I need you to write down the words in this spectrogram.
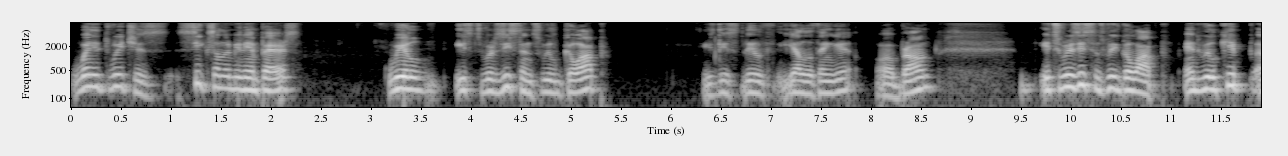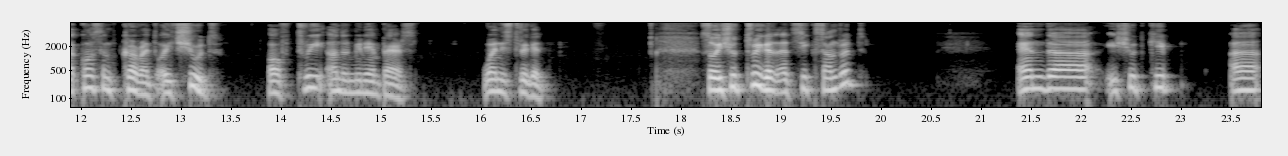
when it reaches 600 milliamperes, will its resistance will go up. Is this little yellow thing here or brown? Its resistance will go up and will keep a constant current, or it should, of 300 milliamperes when it's triggered. So it should trigger at 600 and uh, it should keep a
